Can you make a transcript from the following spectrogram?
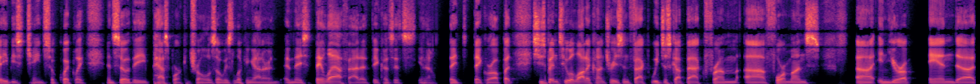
babies change so quickly. And so the passport control is always looking at her and, and they they laugh at it because it's you know they they grow up. But she's been to a lot of countries. In fact we just got back from uh, four months uh, in Europe and uh,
